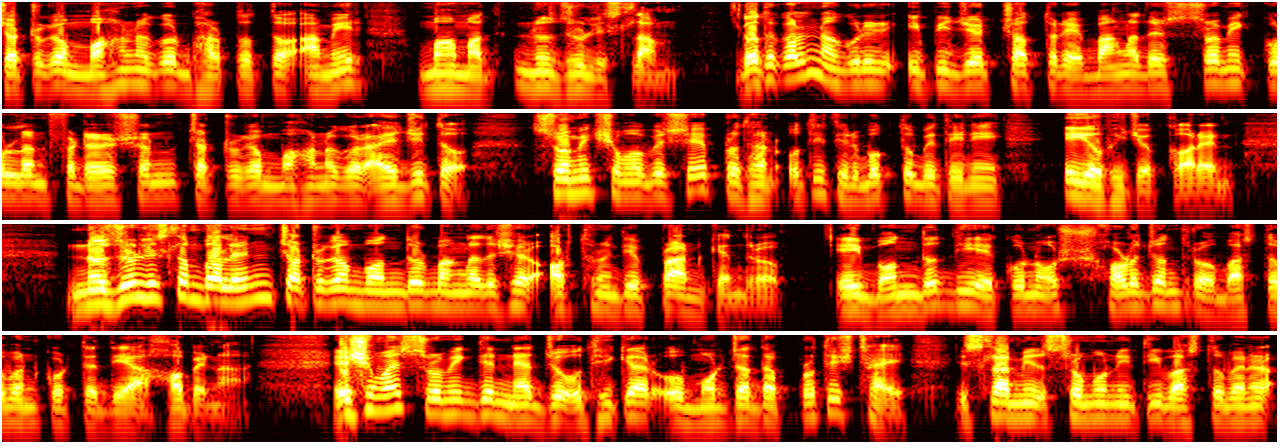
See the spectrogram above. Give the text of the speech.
চট্টগ্রাম মহানগর ভারপ্রাপ্ত আমির মোহাম্মদ নজরুল ইসলাম। গতকাল নগরীর ইপিজেড চত্বরে বাংলাদেশ শ্রমিক কল্যাণ ফেডারেশন চট্টগ্রাম মহানগর আয়োজিত শ্রমিক সমাবেশে প্রধান অতিথির বক্তব্যে তিনি এই অভিযোগ করেন। নজরুল ইসলাম বলেন, চট্টগ্রাম বন্দর বাংলাদেশের অর্থনীতির প্রাণকেন্দ্র। এই বন্দর দিয়ে কোনো ষড়যন্ত্র বাস্তবায়ন করতে দেয়া হবে না। এ সময় শ্রমিকদের ন্যায্য অধিকার ও মর্যাদা প্রতিষ্ঠায় ইসলামী শ্রমনীতি বাস্তবায়নের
